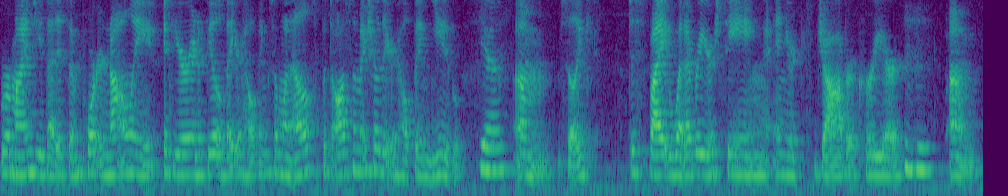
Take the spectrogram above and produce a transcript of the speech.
remind you that it's important not only if you're in a field that you're helping someone else, but to also make sure that you're helping you. Yeah. Um. So like, despite whatever you're seeing in your job or career, mm-hmm. um,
